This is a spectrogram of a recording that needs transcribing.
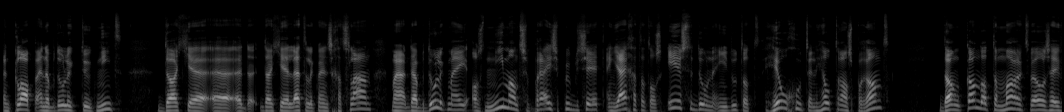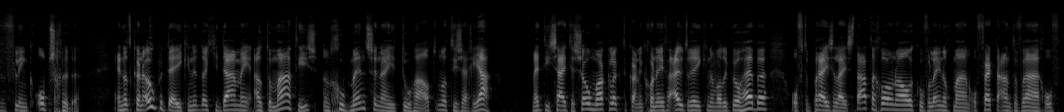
Een klap, en dat bedoel ik natuurlijk niet dat je, uh, dat je letterlijk mensen gaat slaan. Maar daar bedoel ik mee, als niemand zijn prijzen publiceert en jij gaat dat als eerste doen en je doet dat heel goed en heel transparant, dan kan dat de markt wel eens even flink opschudden. En dat kan ook betekenen dat je daarmee automatisch een groep mensen naar je toe haalt, omdat die zeggen, ja, die site is zo makkelijk, dan kan ik gewoon even uitrekenen wat ik wil hebben. Of de prijzenlijst staat er gewoon al, ik hoef alleen nog maar een offerte aan te vragen. Of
